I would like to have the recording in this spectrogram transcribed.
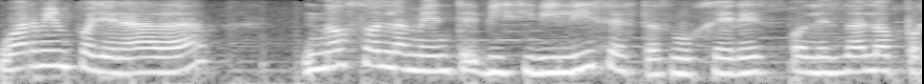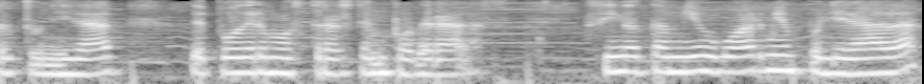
Warmi Empollerada no solamente visibiliza a estas mujeres o les da la oportunidad de poder mostrarse empoderadas, sino también Warmi Empollerada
